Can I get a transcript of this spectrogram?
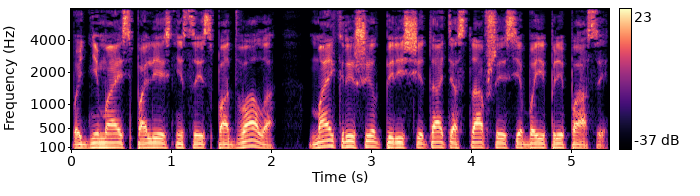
Поднимаясь по лестнице из подвала, Майк решил пересчитать оставшиеся боеприпасы.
